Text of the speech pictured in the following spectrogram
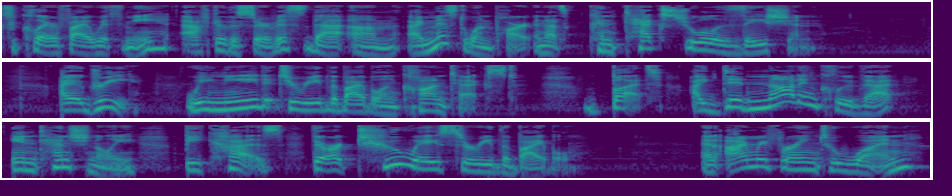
to clarify with me after the service that um, I missed one part, and that's contextualization. I agree. We need to read the Bible in context. But I did not include that intentionally because there are two ways to read the Bible. And I'm referring to one,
